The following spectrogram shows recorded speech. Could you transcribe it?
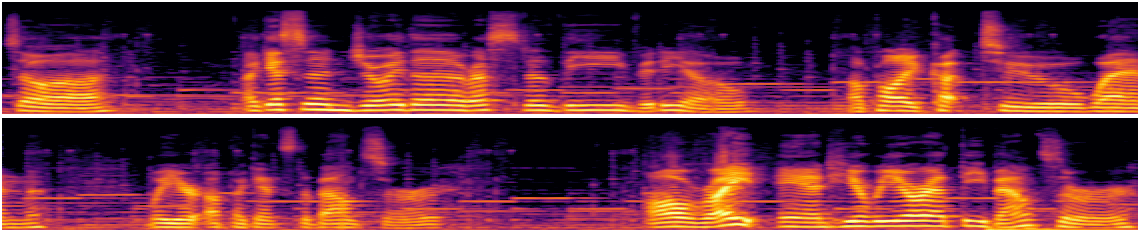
So, uh, I guess enjoy the rest of the video. I'll probably cut to when we are up against the bouncer. Alright, and here we are at the bouncer.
